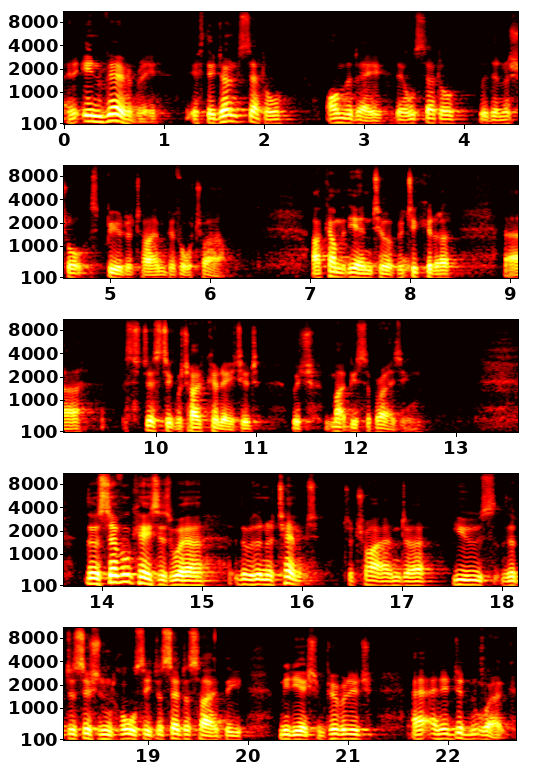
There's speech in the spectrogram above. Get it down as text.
And invariably, if they don't settle on the day, they will settle within a short period of time before trial. I'll come at the end to a particular uh, statistic which I've collated, which might be surprising. There are several cases where there was an attempt to try and uh, use the decision Halsey to set aside the mediation privilege, uh, and it didn't work.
